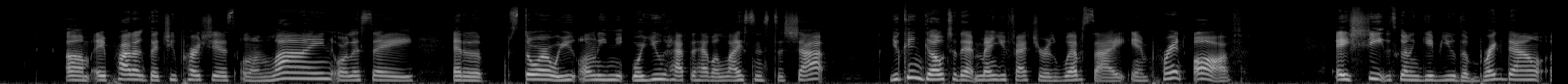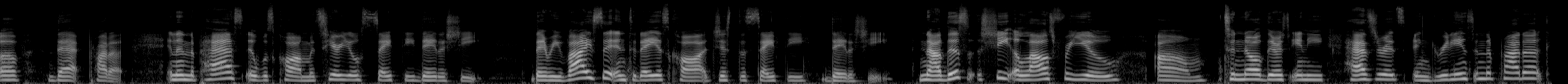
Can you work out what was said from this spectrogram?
um, a product that you purchase online, or let's say at a store where you only need, where you have to have a license to shop, you can go to that manufacturer's website and print off a sheet that's going to give you the breakdown of that product. And in the past, it was called Material Safety Data Sheet. They revised it, and today it's called just the Safety Data Sheet. Now, this sheet allows for you um, to know if there's any hazardous ingredients in the product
